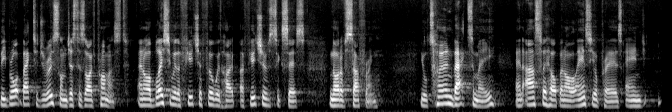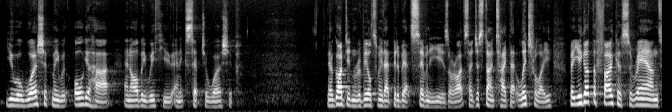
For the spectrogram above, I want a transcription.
be brought back to Jerusalem just as I've promised. And I'll bless you with a future filled with hope, a future of success, not of suffering. You'll turn back to me and ask for help, and I will answer your prayers, and you will worship me with all your heart, and I'll be with you and accept your worship. Now, God didn't reveal to me that bit about 70 years, all right? So just don't take that literally. But you got the focus around,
